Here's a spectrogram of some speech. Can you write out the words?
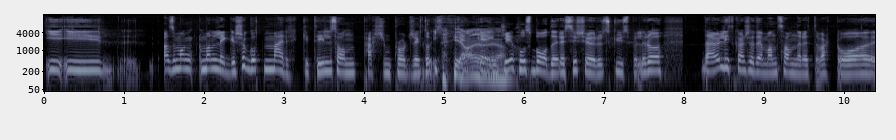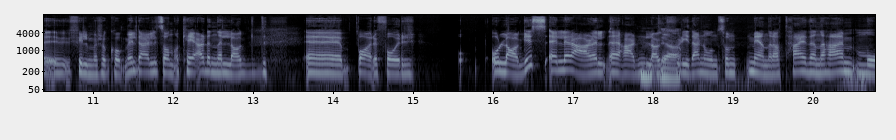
i, i Altså, man, man legger så godt merke til sånn passion project og ikke, Ja, egentlig, hos både regissør og skuespiller. Og det er jo litt kanskje det man savner etter hvert òg, filmer som kommer. Det er litt sånn, ok, er denne lagd eh, bare for å, lages, eller er, det, er den lagd Ja. fordi det er noen som mener at hei, denne her må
